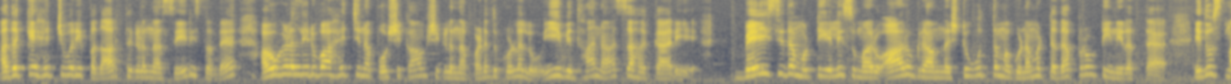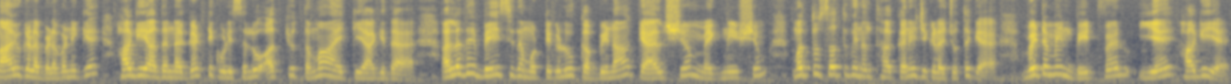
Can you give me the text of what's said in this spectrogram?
ಅದಕ್ಕೆ ಹೆಚ್ಚುವರಿ ಪದಾರ್ಥಗಳನ್ನು ಸೇರಿಸದೆ ಅವುಗಳಲ್ಲಿರುವ ಹೆಚ್ಚಿನ ಪೋಷಕಾಂಶಗಳನ್ನು ಪಡೆದುಕೊಳ್ಳಲು ಈ ವಿಧಾನ ಸಹಕಾರಿ. ಬೇಯಿಸಿದ ಮೊಟ್ಟೆಯಲ್ಲಿ ಸುಮಾರು ಆರು ಗ್ರಾಂನಷ್ಟು ಉತ್ತಮ ಗುಣಮಟ್ಟದ ಪ್ರೋಟೀನ್ ಇರುತ್ತೆ. ಇದು ಸ್ನಾಯುಗಳ ಬೆಳವಣಿಗೆ ಹಾಗೆ ಅದನ್ನು ಗಟ್ಟಿಗೊಳಿಸಲು ಅತ್ಯುತ್ತಮ ಆಯ್ಕೆಯಾಗಿದೆ. ಅಲ್ಲದೆ ಬೇಯಿಸಿದ ಮೊಟ್ಟೆಗಳು ಕಬ್ಬಿಣ ಕ್ಯಾಲ್ಸಿಯಂ ಮೆಗ್ನೀಷಿಯಂ ಮತ್ತು ಸತುವಿನಂತಹ ಖನಿಜಗಳ ಜೊತೆಗೆ ವಿಟಮಿನ್ ಬಿ ಟ್ವೆಲ್ವ್ ಎ ಹಾಗೆಯೇ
